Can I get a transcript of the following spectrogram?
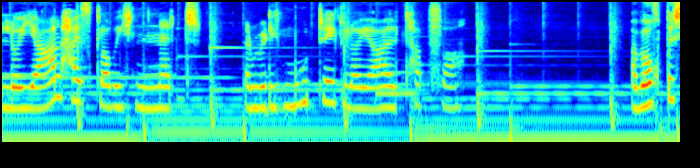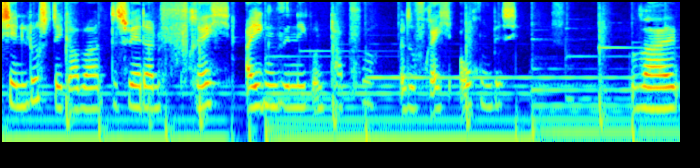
Loyal heißt, glaube ich, nett. Dann würde ich mutig, loyal, tapfer. Aber auch ein bisschen lustig, aber das wäre dann frech, eigensinnig und tapfer. Also frech auch ein bisschen. Weil,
